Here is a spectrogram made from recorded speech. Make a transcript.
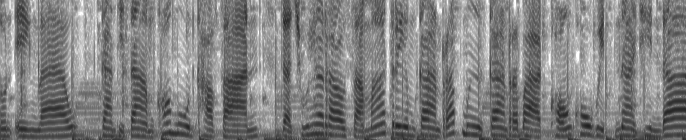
ตนเองแล้ว การติดตามข้อมูลข่าวสาร จะช่วยให้เราสามารถเตรียมการรับมือการระบาดของโควิด -19 ได้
